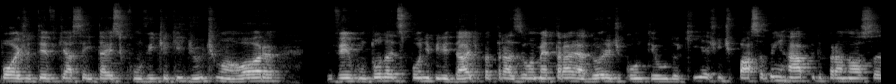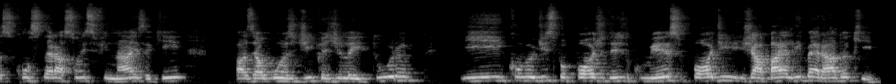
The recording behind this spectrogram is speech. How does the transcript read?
Pódio teve que aceitar esse convite aqui de última hora veio com toda a disponibilidade para trazer uma metralhadora de conteúdo aqui. A gente passa bem rápido para nossas considerações finais aqui, fazer algumas dicas de leitura. E, como eu disse para o Pod desde o começo, pode jabá é liberado aqui.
